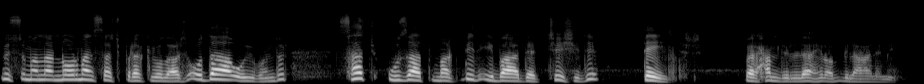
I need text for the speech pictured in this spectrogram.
Müslümanlar normal saç bırakıyorlarsa o daha uygundur. Saç uzatmak bir ibadet çeşidi değildir. Velhamdülillahi Rabbil Alemin.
